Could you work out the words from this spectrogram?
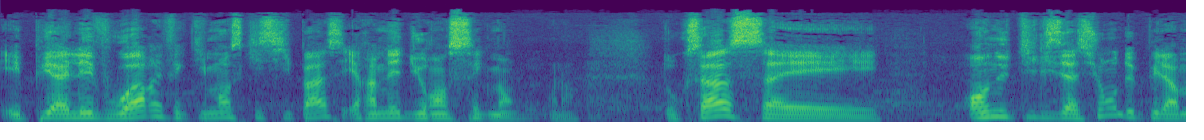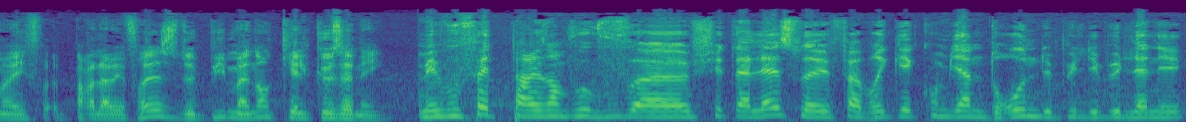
et puis aller voir effectivement ce qui s'y passe et ramener du renseignement. Voilà. Donc ça, c'est en utilisation depuis par l'armée française depuis maintenant quelques années. Mais vous faites, par exemple, vous, vous euh, chez Thales, vous avez fabriqué combien de drones depuis le début de l'année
